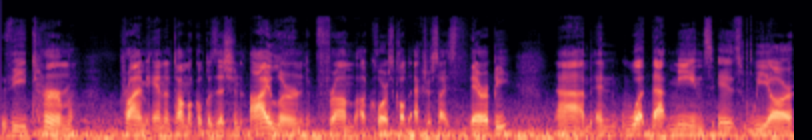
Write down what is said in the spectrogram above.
the term prime anatomical position I learned from a course called exercise therapy. Um, and what that means is we are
